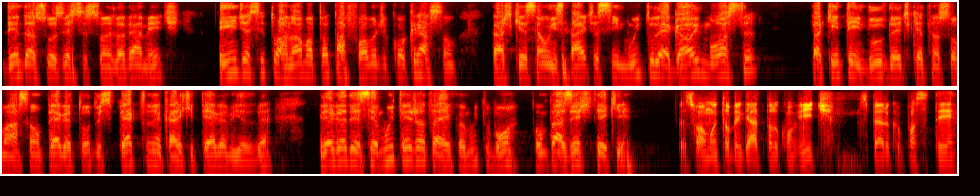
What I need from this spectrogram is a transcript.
dentro das suas restrições, obviamente, tende a se tornar uma plataforma de cocriação. Eu acho que esse é um insight assim muito legal e mostra para quem tem dúvida de que a transformação pega todo o espectro, né, cara, que pega mesmo, né? Queria agradecer muito aí, JR, foi muito bom, foi um prazer te ter aqui. Pessoal, muito obrigado pelo convite. Espero que eu possa ter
